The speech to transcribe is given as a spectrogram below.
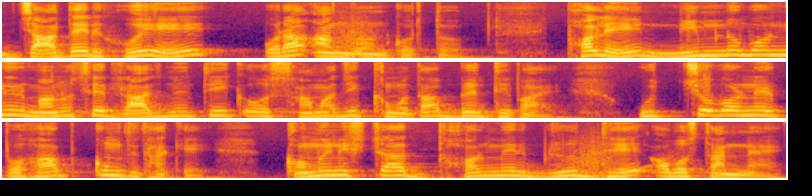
যাদের হয়ে ওরা আন্দোলন করত। ফলে নিম্নবর্ণের মানুষের রাজনৈতিক ও সামাজিক ক্ষমতা বৃদ্ধি পায়। উচ্চবর্ণের প্রভাব কমতে থাকে। কমিউনিস্টরা ধর্মের বিরুদ্ধে অবস্থান নেয়।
